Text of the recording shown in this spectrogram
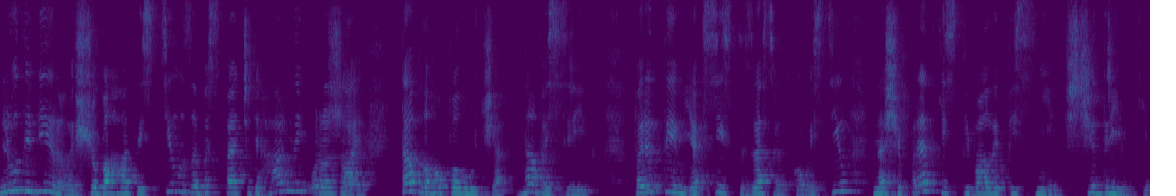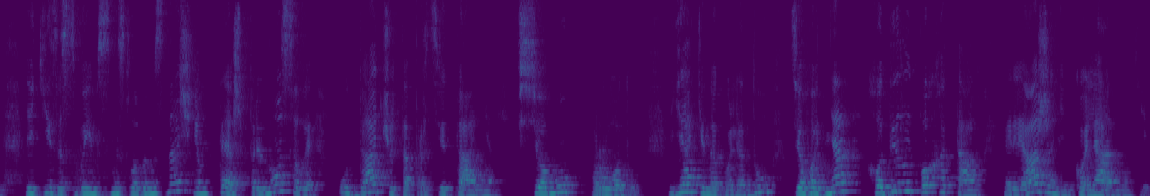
Люди вірили, що багатий стіл забезпечить гарний урожай та благополуччя на весь рік. Перед тим, як сісти за святковий стіл, наші предки співали пісні, щедрівки, які за своїм смисловим значенням теж приносили удачу та процвітання всьому роду. Як і на коляду, цього дня ходили по хатах ряжені колядники,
